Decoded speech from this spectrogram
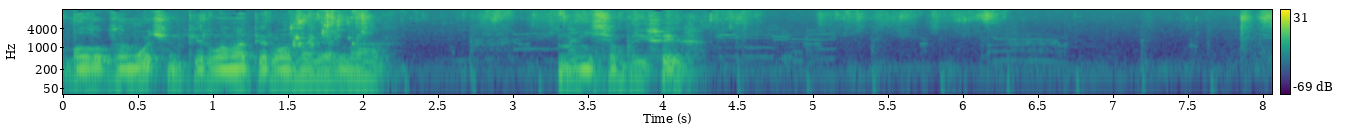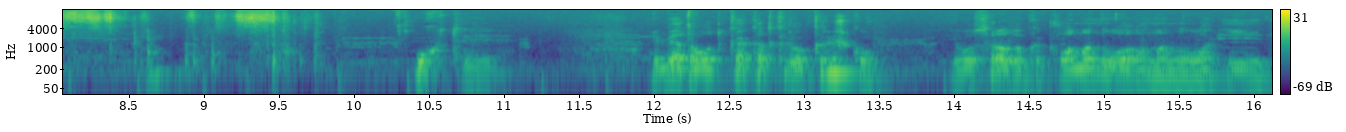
Мазок замочен, перво-наперво, наверное, нанесем пришейв. Ух ты! Ребята, вот как открыл крышку, его сразу как ломануло, ломануло. И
